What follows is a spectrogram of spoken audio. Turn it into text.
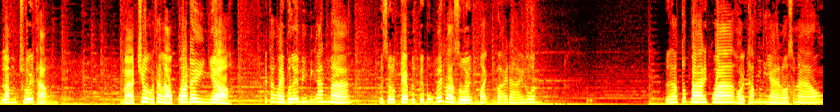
5 chuỗi thắng. Mà chưa có thằng nào qua đây nhờ. Cái thằng này vừa lấy bị mình ăn mà. Bây giờ nó kẹp được cái bộ mết vào rồi, Mạnh vãi đái luôn. Bây giờ top 3 đi qua, hỏi thăm nhà nó xem nào.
